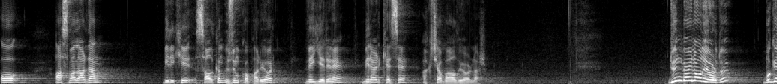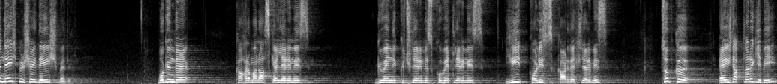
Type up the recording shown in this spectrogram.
o asmalardan bir iki salkım üzüm koparıyor ve yerine birer kese akça bağlıyorlar. Dün böyle oluyordu. Bugün de hiçbir şey değişmedi. Bugün de kahraman askerlerimiz, güvenlik güçlerimiz, kuvvetlerimiz, yiğit polis kardeşlerimiz tıpkı ecdatları gibi,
